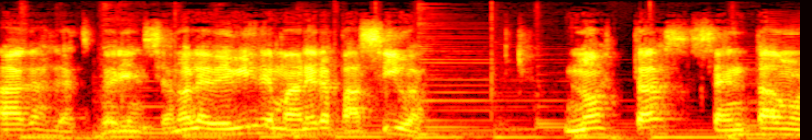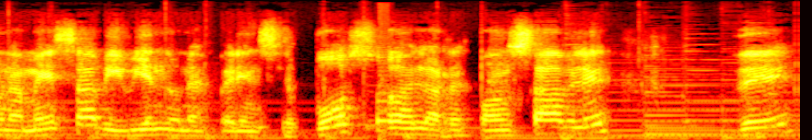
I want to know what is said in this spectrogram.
hagas la experiencia, no la vivís de manera pasiva. No estás sentado en una mesa viviendo una experiencia. Vos sos la responsable de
